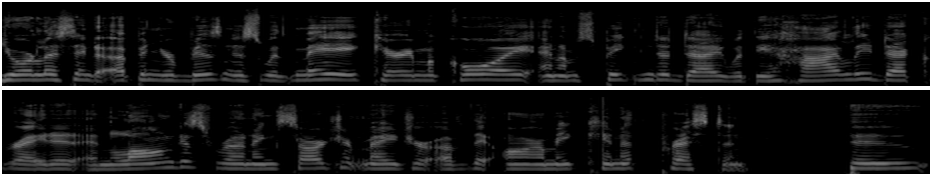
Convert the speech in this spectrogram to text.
You're listening to Up in Your Business with me, Carrie McCoy, and I'm speaking today with the highly decorated and longest running Sergeant Major of the Army, Kenneth Preston, who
